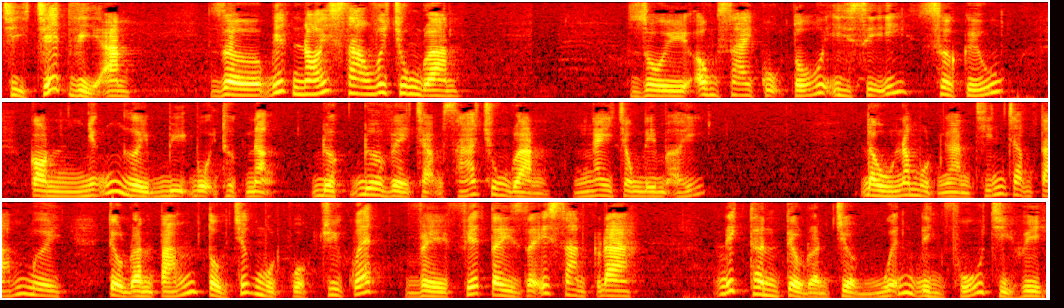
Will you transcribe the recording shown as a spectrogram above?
chỉ chết vì ăn, giờ biết nói sao với trung đoàn. Rồi ông sai cụ tố y sĩ sơ cứu, còn những người bị bội thực nặng được đưa về trạm xá trung đoàn ngay trong đêm ấy. Đầu năm 1980, tiểu đoàn 8 tổ chức một cuộc truy quét về phía tây dãy Sankra. Đích thân tiểu đoàn trưởng Nguyễn Đình Phú chỉ huy,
